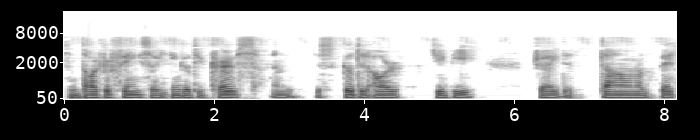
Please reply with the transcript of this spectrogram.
some darker things so you can go to curves and just go to the RGB drag it down a bit.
